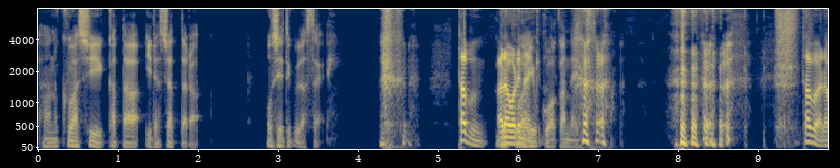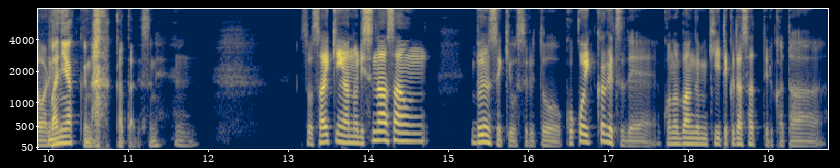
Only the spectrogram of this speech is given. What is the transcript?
あの、詳しい方いらっしゃったら、教えてください。多分、現れないけど。よくわかんないですが。多分現れない。マニアックな方ですね。うん。そう、最近あの、リスナーさん分析をすると、ここ1ヶ月でこの番組聞いてくださってる方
